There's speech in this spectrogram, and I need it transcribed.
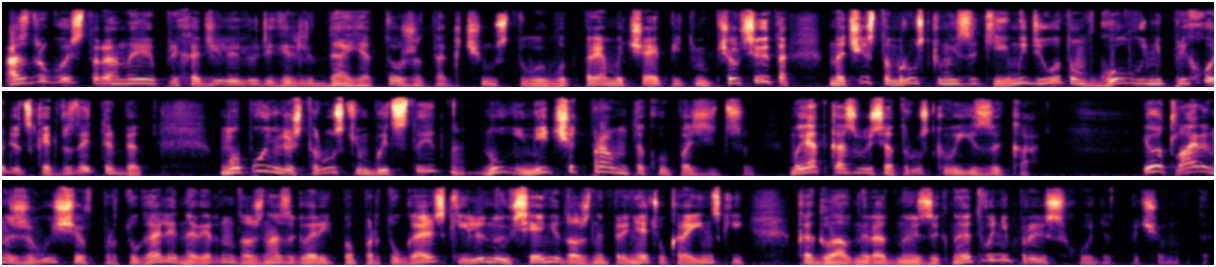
а с другой стороны, приходили люди, говорили, да, я тоже так чувствую, вот прямо чай пить. Причем все это на чистом русском языке. Им, идиотам, в голову не приходит сказать, вы знаете, ребят, мы поняли, что русским быть стыдно, ну, имеет человек право на такую позицию. Мы отказываюсь от русского языка. И вот Ларина, живущая в Португалии, наверное, должна заговорить по-португальски, или ну и все они должны принять украинский как главный родной язык. Но этого не происходит почему-то.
